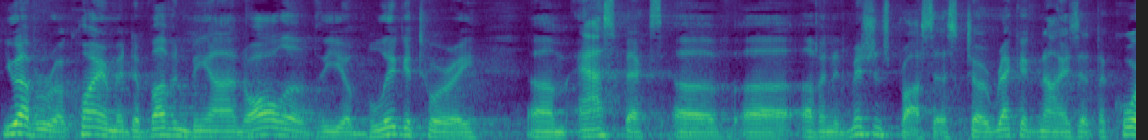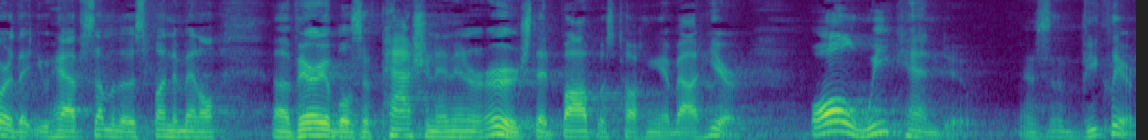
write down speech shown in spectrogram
you have a requirement above and beyond all of the obligatory um, aspects of, uh, of an admissions process to recognize at the core that you have some of those fundamental uh, variables of passion and inner urge that Bob was talking about here. All we can do, and so be clear,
